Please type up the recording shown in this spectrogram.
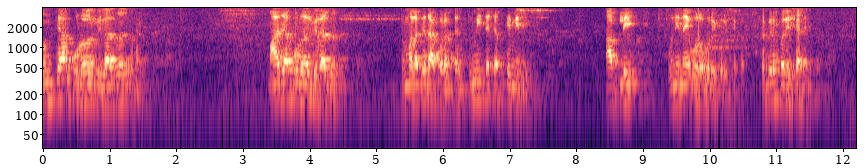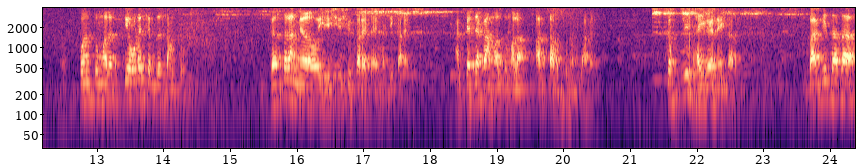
तुमच्या पुढं विलाजच नाही. माझ्या पुढं विलाजच नाही. तुम्हाला ते दाखवावं लागतं आणि तुम्ही त्याच्यात कमी नाही. आपली कुणी नाही बरोबरी करू शकत. सगळे परेशान आहेत. पण तुम्हाला तेवढा शब्द सांगतो. दसरा मेळावा यशस्वी करायचा आहे म्हणजे करायचं आणि त्याच्या कामाला तुम्हाला आत्तापासूनच लागायचं. कसलीच हायगाय नाही करा बाकीचं आता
